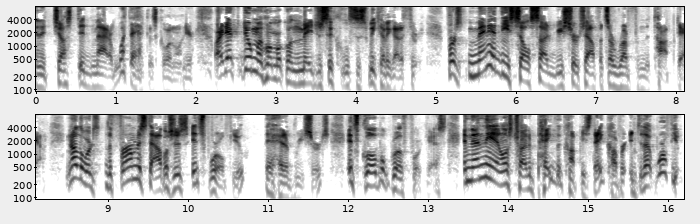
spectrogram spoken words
and it just didn't matter. What the heck is going on here? All right, after doing my homework on the major cyclicals this weekend, I got a theory. First, many of these sell side research outfits are run from the top down. In other words, the firm establishes its worldview, the head of research, its global growth forecast, and then the analysts try to peg the companies they cover into that worldview.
